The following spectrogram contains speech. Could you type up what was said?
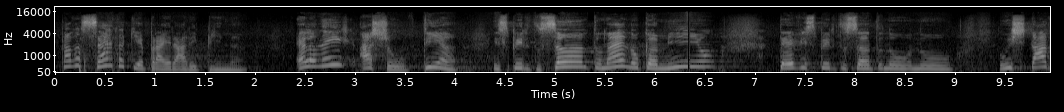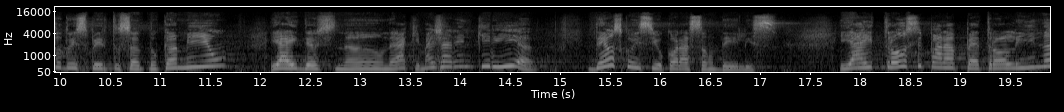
estava certa que ia para Iraripina. Ela nem achou. Tinha Espírito Santo né, no caminho, teve Espírito Santo no, no. O estado do Espírito Santo no caminho. E aí Deus disse: não, não é aqui. Mas Jairene queria. Deus conhecia o coração deles. E aí trouxe para Petrolina.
